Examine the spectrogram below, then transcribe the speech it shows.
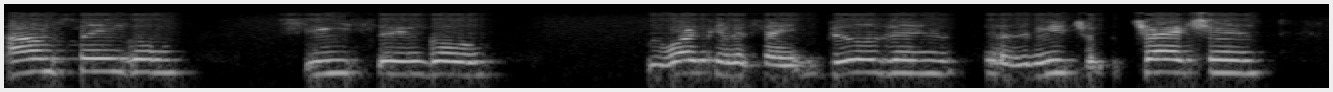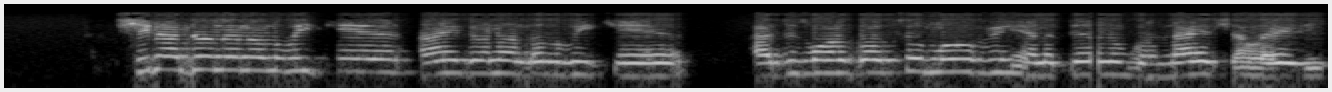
I'm single. She's single. We work in the same building. There's a mutual attraction. She not doing nothing on the weekend. I ain't doing nothing on the weekend. I just want to go to a movie and a dinner with a nice young lady.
